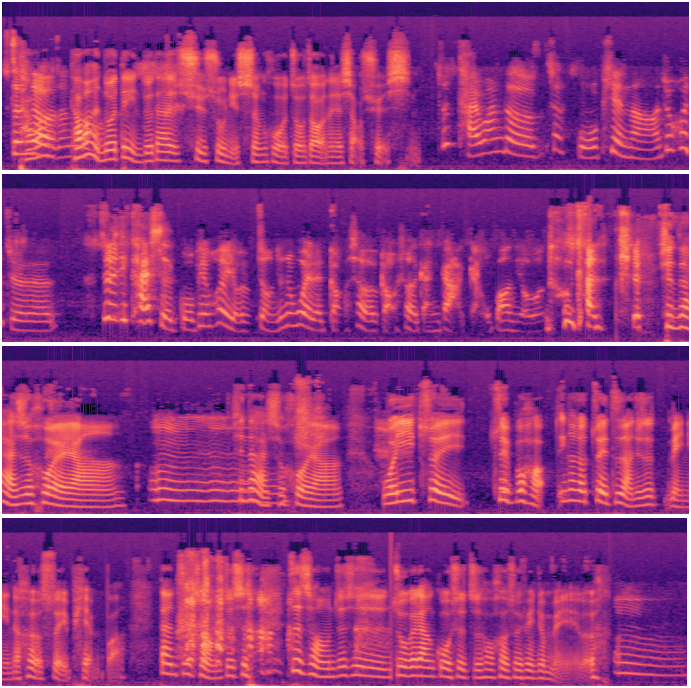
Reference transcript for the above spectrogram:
真的，台湾很多电影都在叙述你生活周遭的那些小确幸。就台湾的像国片啊，就会觉得，就是一开始国片会有一种就是为了搞笑而搞笑的尴尬感。我不知道你有没有那种感觉。现在还是会啊，嗯嗯嗯，现在还是会啊。唯一最最不好，应该说最自然就是每年的贺岁片吧。但自从就是 自从就是诸葛亮过世之后，贺岁片就没了。嗯，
